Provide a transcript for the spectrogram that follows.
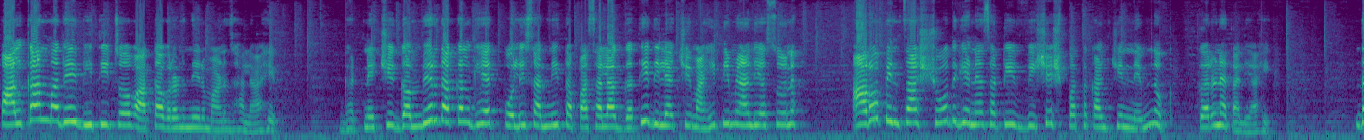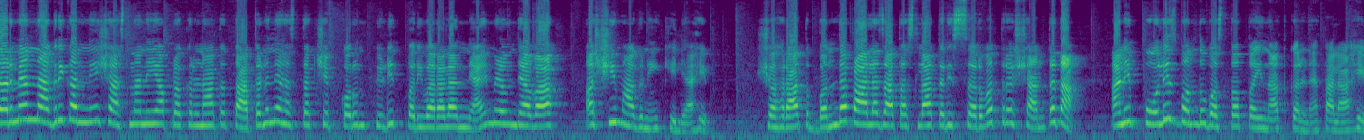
पालकांमध्ये भीतीचं वातावरण निर्माण झालं आहे. घटनेची गंभीर दखल घेत पोलिसांनी तपासाला गती दिल्याची माहिती मिळाली असून आरोपींचा शोध घेण्यासाठी विशेष पथकांची नेमणूक करण्यात आली आहे. दरम्यान नागरिकांनी शासनाने या प्रकरणात तातडीने हस्तक्षेप करून पीडित परिवाराला न्याय मिळवून द्यावा अशी मागणी केली आहे. शहरात बंद पाळला जात असला तरी सर्वत्र शांतता आणि पोलीस बंदोबस्त तैनात करण्यात आला आहे.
